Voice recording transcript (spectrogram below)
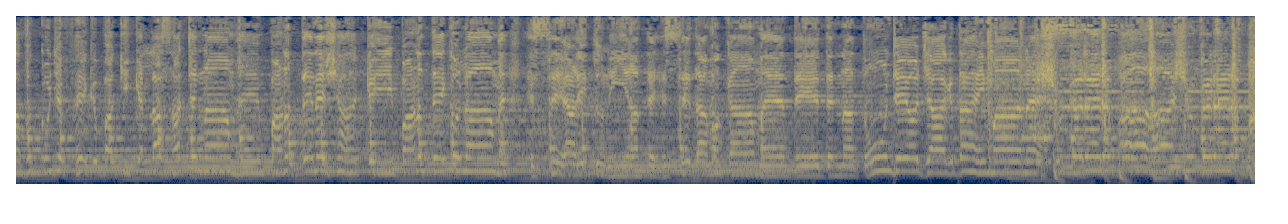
ਸਭ ਕੁਝ ਫੇਕ ਬਾਕੀ ਕੱਲਾ ਸੱਚ ਨਾਮ ਹੈ ਬਣਦੇ ਨੇ ਸ਼ਾਹ ਕਈ ਬਣਦੇ ਗੁਲਾਮ ਹੈ ਹਿੱਸੇ ਵਾਲੀ ਦੁਨੀਆ ਤੇ ਹਿੱਸੇ ਦਾ ਮਕਾਮ ਹੈ ਦੇ ਦੇਣਾ ਤੂੰ ਜੇ ਉਹ ਜਾਗਦਾ ਇਮਾਨ ਹੈ ਸ਼ੁਕਰ ਹੈ ਰੱਬਾ ਸ਼ੁਕਰ ਹੈ ਰੱਬਾ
